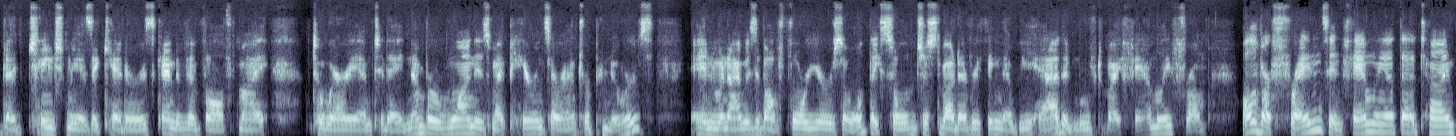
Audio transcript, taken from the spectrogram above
that changed me as a kid or has kind of evolved my to where I am today. Number one is my parents are entrepreneurs. And when I was about four years old, they sold just about everything that we had and moved my family from all of our friends and family at that time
